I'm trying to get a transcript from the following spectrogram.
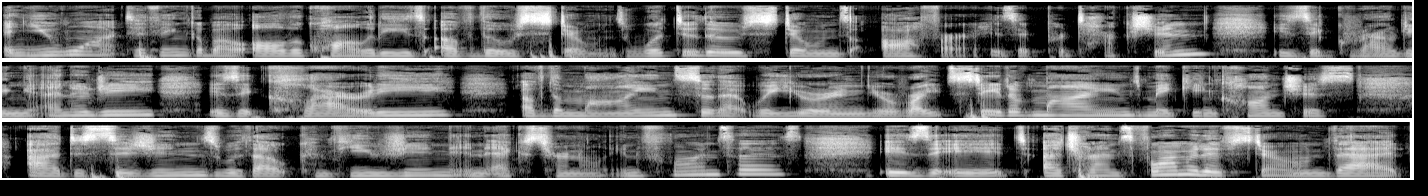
And you want to think about all the qualities of those stones. What do those stones offer? Is it protection? Is it grounding energy? Is it clarity of the mind so that way you're in your right state of mind, making conscious uh, decisions without confusion and external influence? Is it a transformative stone that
